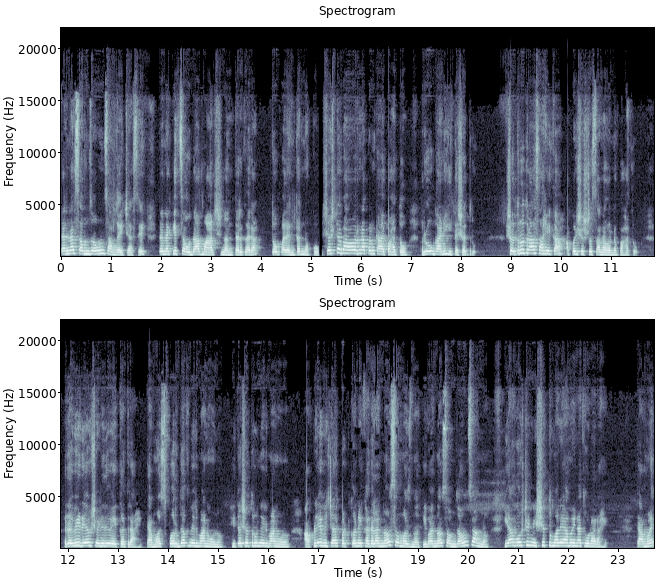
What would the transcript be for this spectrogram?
त्यांना समजावून सांगायची असेल तर नक्की चौदा मार्च नंतर करा तोपर्यंत नको. षष्ठ भावावरनं आपण काय पाहतो? रोग आणि हितशत्रू. शत्रू त्रास आहे का? आपण षष्ठ स्थानावरनं पाहतो. रविदेव शनिदेव एकत्र आहेत. त्यामुळे स्पर्धक निर्माण होणं हितशत्रू निर्माण होणं आपले विचार पटकन एखाद्याला न समजणं किंवा न समजावून सांगणं या गोष्टी निश्चित तुम्हाला या महिन्यात होणार आहे त्यामुळे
